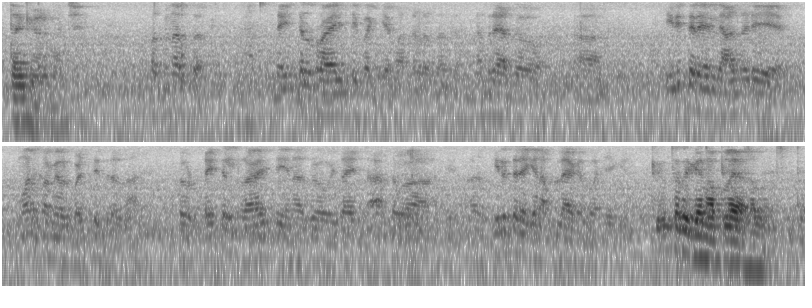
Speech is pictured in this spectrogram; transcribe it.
Thank you very much Padmanabh sir title royalty ಬಗ್ಗೆ ಮಾತಾಡೋದಾದ್ರೆ ಅಂದರೆ ಅದು ಕಿರಿತೆರೆಯಲ್ಲಿ ಆಲ್ರೆಡಿ ಕುಮಾರಸ್ವಾಮಿ ಅವರು ಬಳಸಿದ್ರಲ್ಲ ಸೊ ಟೈಟಲ್ ರಾಯಲ್ಟಿ ಏನಾದರೂ ಇದಾಯ್ತಾ? ಅಥವಾ ಕಿರುತೆರೆಗೆ ಅಪ್ಲೈ ಆಗಲ್ವಾ ಹೇಗೆ? ಕಿರುತೆರೆಗೆ ಏನು ಅಪ್ಲೈ ಆಗಲ್ಲ ಅನ್ಸುತ್ತೆ.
